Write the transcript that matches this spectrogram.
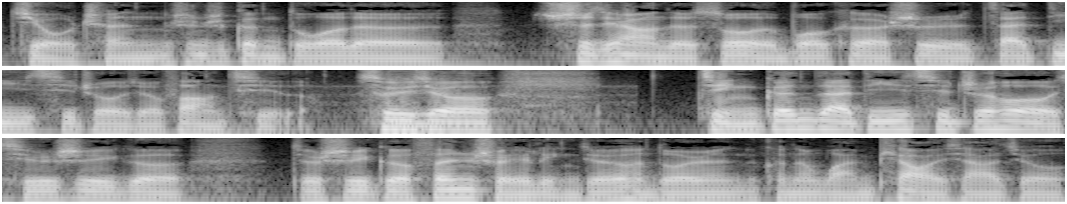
九成甚至更多的世界上的所有的播客是在第一期之后就放弃的，所以就。紧跟在第一期之后，其实是一个就是一个分水岭，就有很多人可能玩票一下就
